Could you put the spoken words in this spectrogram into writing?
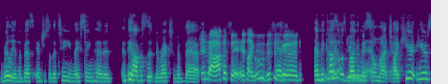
really in the best interest of the team, they seem headed in the opposite direction of that. In the opposite, it's like, ooh, this is and, good. And because Let's it was bugging me so much, yeah. like here, here's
